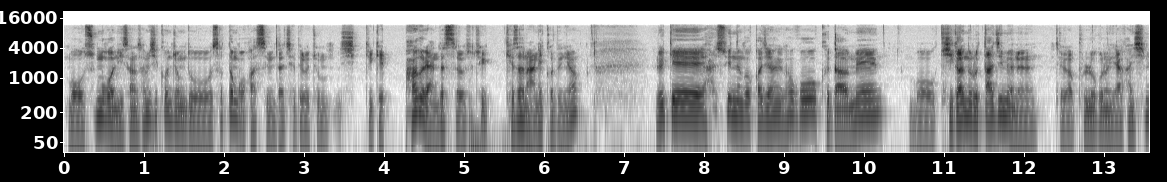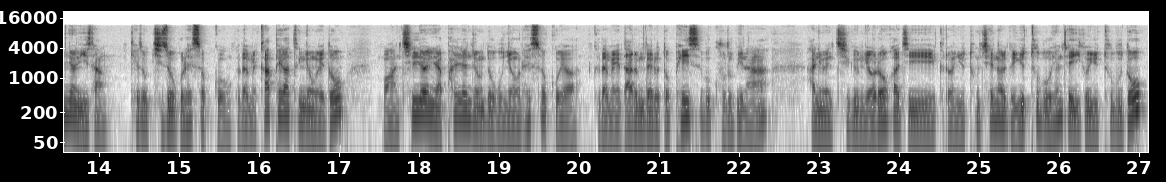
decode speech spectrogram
뭐 20권 이상 30권 정도 썼던 것 같습니다. 제대로 좀 이렇게 파악을 안 됐어요. 솔직히 계산 안 했거든요. 이렇게 할 수 있는 것까지 하고 그 다음에 뭐 기간으로 따지면은 제가 블로그는 약 한 10년 이상 계속 지속을 했었고 그 다음에 카페 같은 경우에도 뭐 한 7년이나 8년 정도 운영을 했었고요. 그 다음에 나름대로 또 페이스북 그룹이나 아니면 지금 여러 가지 그런 유통 채널도 유튜브 현재 이거 유튜브도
